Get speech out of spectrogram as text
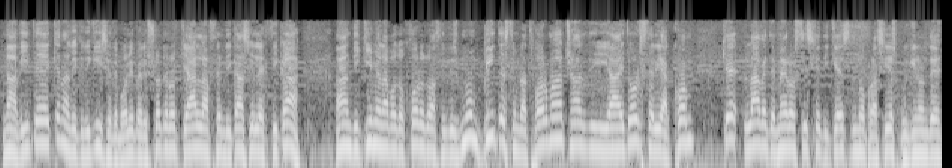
να δείτε και να διεκδικήσετε πολύ περισσότερο και άλλα αυθεντικά συλλεκτικά αντικείμενα από το χώρο του αθλητισμού μπείτε στην πλατφόρμα charittyidols.com και λάβετε μέρος στις σχετικές δημοπρασίες που γίνονται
